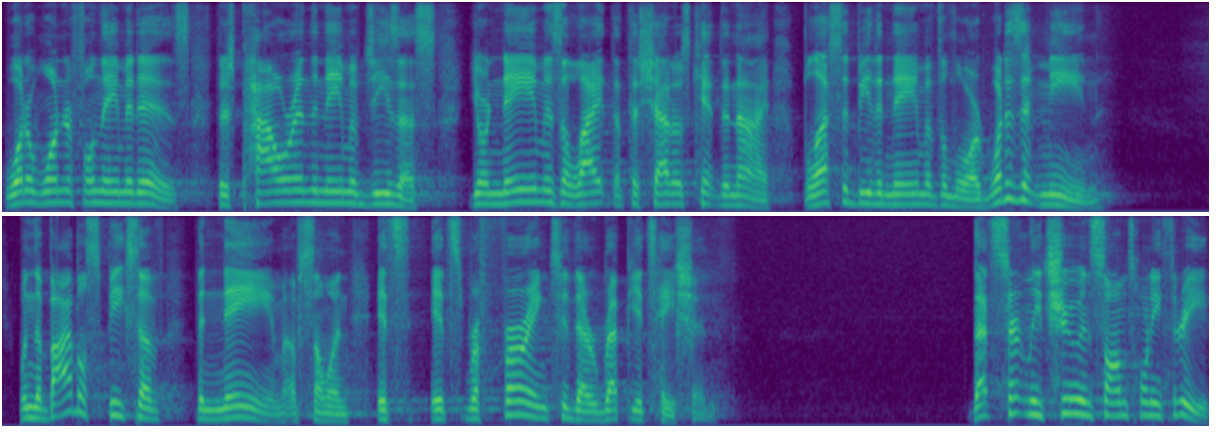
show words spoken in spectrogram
What a wonderful name it is. There's power in the name of Jesus. Your name is a light that the shadows can't deny. Blessed be the name of the Lord. What does it mean? When the Bible speaks of the name of someone, it's, it's referring to their reputation. That's certainly true in Psalm 23.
